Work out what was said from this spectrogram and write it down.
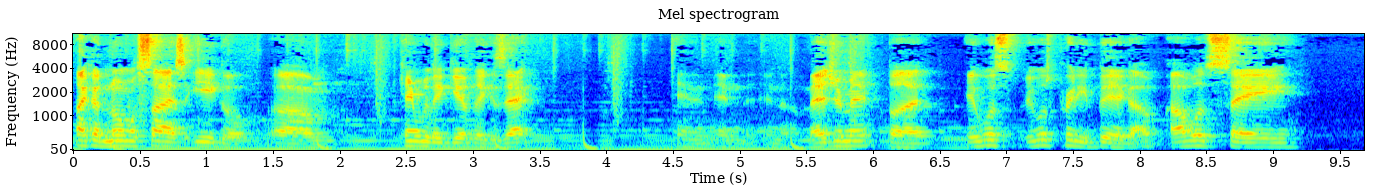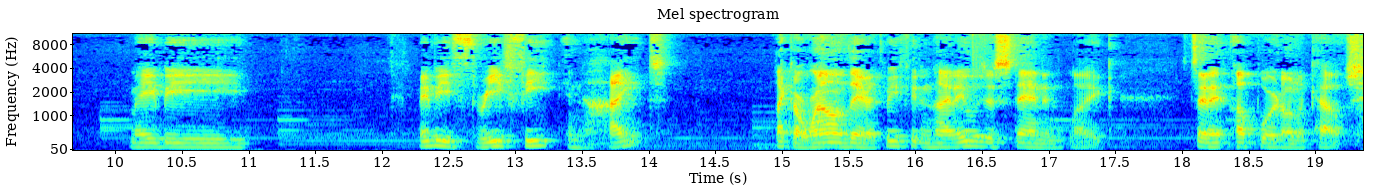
like a normal sized eagle. Um, can't really give the exact in, in, in a measurement, but it was it was pretty big. I, I would say maybe maybe three feet in height, like around there, three feet in height. It was just standing like standing upward on the couch,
